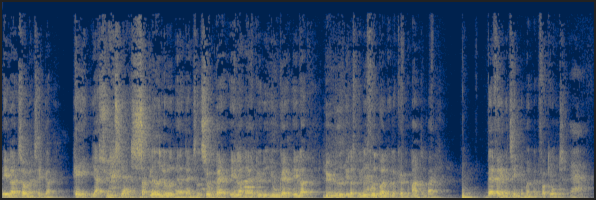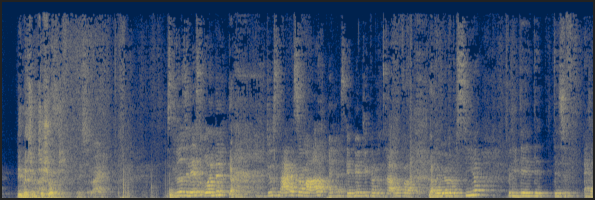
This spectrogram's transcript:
eller så man tænker, hey, jeg synes, jeg er så glad i låget, når jeg dansede zumba, eller når jeg dyrkede yoga, eller løbede, eller spillede Ja. fodbold, eller kørte på mountainbike. Hvad for en af tingene må man få gjort? Ja, Det, man synes er sjovt. that's right. Vi skal videre til næste runde. Ja. Du snakker så meget, jeg skal virkelig koncentrere mig for at høre, hvad du siger. Fordi det, det, det er så, altså,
